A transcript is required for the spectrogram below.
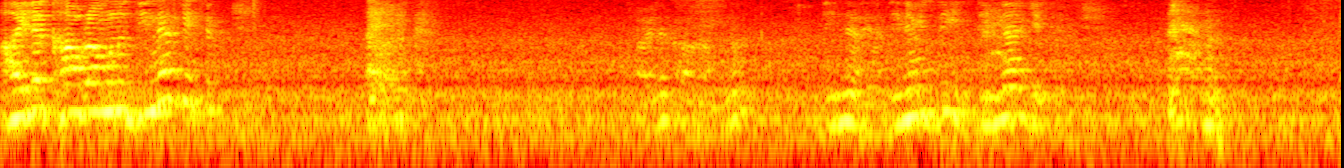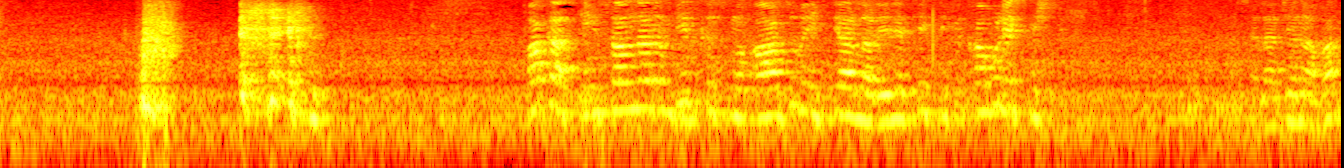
aile kavramını dinler getirmiş. aile kavramını dinler yani dinimiz değil, dinler getirmiş. Fakat insanların bir kısmı arzu ve ihtiyarları ile teklifi kabul etmiştir. Mesela Cenab-ı Hak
